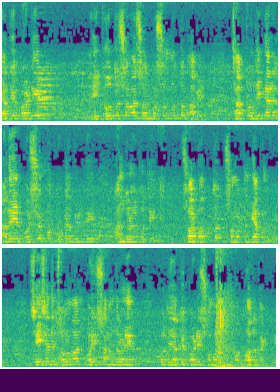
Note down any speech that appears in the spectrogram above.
জাতীয় পার্টির এই যৌথ সভা সর্বসম্মতভাবে ছাত্র অধিকার আদায়ের বৈষম্য কোটা বিরোধী আন্দোলনের প্রতি সর্বাত্মক সমর্থন জ্ঞাপন করে। সেই সাথে চলমান বহিষ্য আন্দোলনের প্রতি জাতীয় পার্টির সমর্থন অব্যাহত থাকবে।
